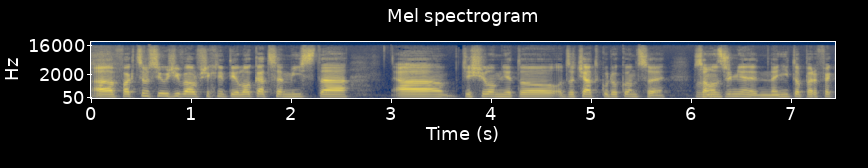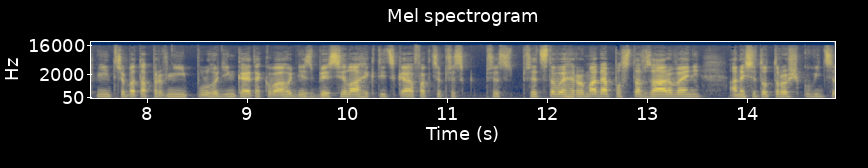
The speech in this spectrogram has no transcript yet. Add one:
A fakt jsem si užíval všechny ty lokace, místa, a těšilo mě to od začátku do konce. Hmm. Samozřejmě není to perfektní, třeba ta první půlhodinka je taková hodně zběsilá, hektická, fakt se přes, přes, představuje hromada postav zároveň a než se to trošku víc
